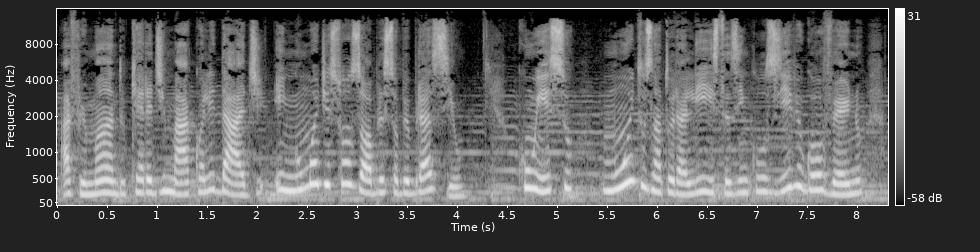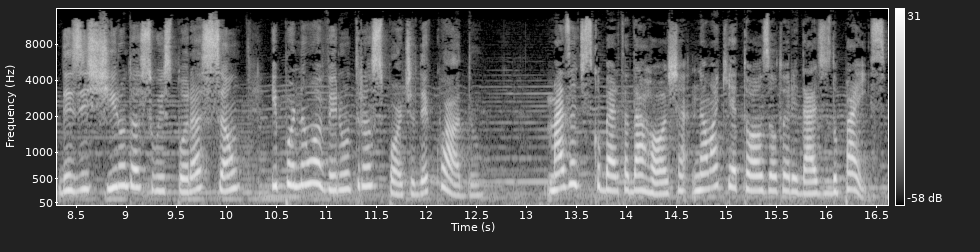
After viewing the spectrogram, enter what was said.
afirmando que era de má qualidade em uma de suas obras sobre o Brasil. Com isso, muitos naturalistas, inclusive o governo, desistiram da sua exploração e por não haver um transporte adequado. Mas a descoberta da rocha não aquietou as autoridades do país.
